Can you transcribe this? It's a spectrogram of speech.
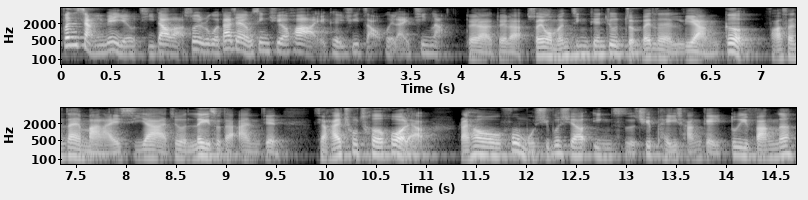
分享里面也有提到了。所以如果大家有兴趣的话，也可以去找回来听啦。对啦对啦，所以我们今天就准备了两个发生在马来西亚就类似的案件，小孩出车祸了。然后父母需不需要因此去赔偿给对方呢？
